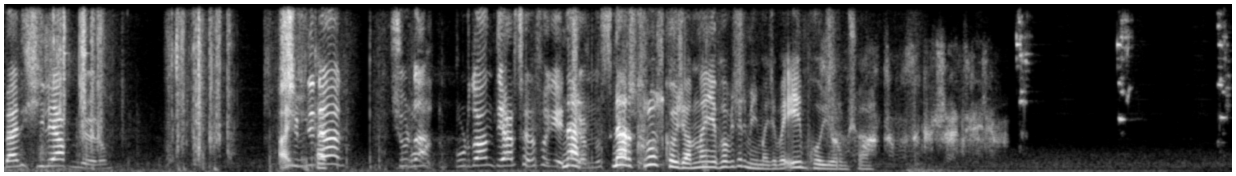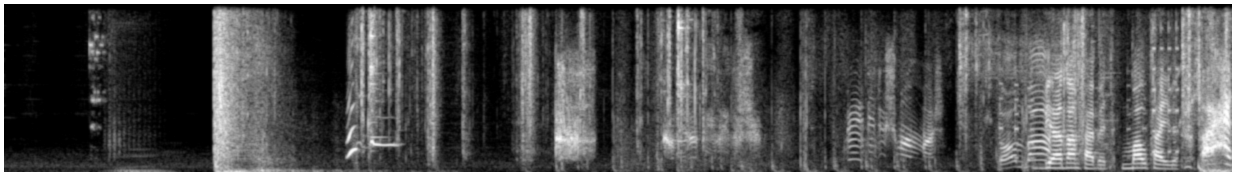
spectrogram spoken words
Ben hile yapmıyorum. Ay, Şimdi tak- ben Şurada. bur- buradan diğer tarafa Ner, geçeceğim. Nasıl ner geçeceğim? cross koyacağım lan yapabilir miyim acaba? Aim koyuyorum şu an. Bomba. Bir adam kaybettik. Mal kaybı. Aa!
